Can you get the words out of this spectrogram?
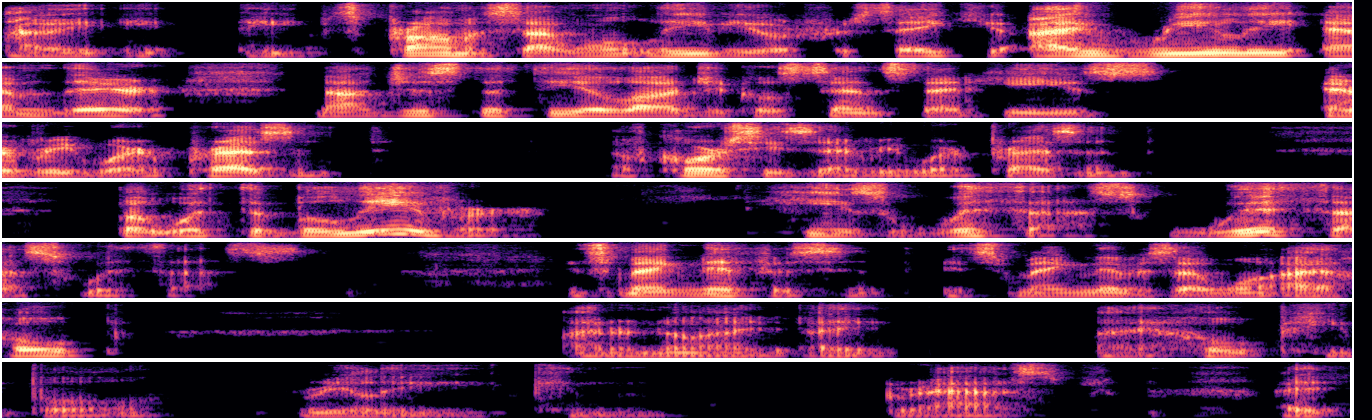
I, he's promised, I won't leave you or forsake you. I really am there, not just the theological sense that he's everywhere present. Of course, he's everywhere present. But with the believer, he's with us, with us, with us. It's magnificent. It's magnificent. I, want, I hope, I don't know, I, I, I hope people really can grasp. I,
